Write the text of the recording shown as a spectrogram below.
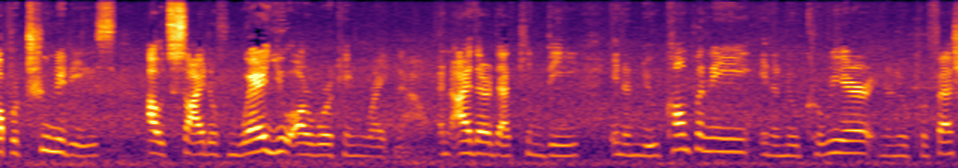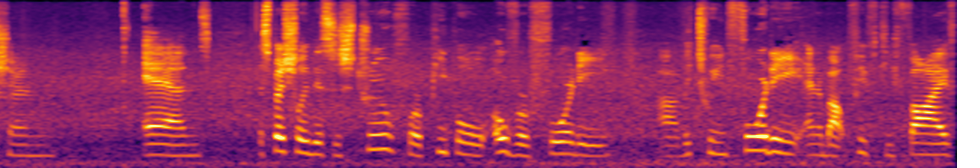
opportunities outside of where you are working right now. And either that can be in a new company in a new career in a new profession. And especially this is true for people over 40 uh, between 40 and about 55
